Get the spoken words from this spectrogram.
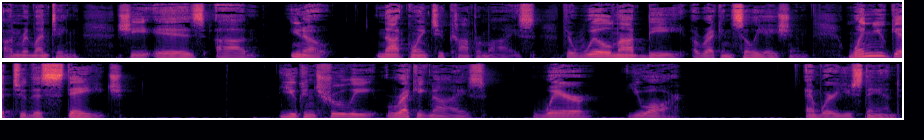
unrelenting, she is, uh, you know, not going to compromise. There will not be a reconciliation. When you get to this stage, you can truly recognize where you are and where you stand.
